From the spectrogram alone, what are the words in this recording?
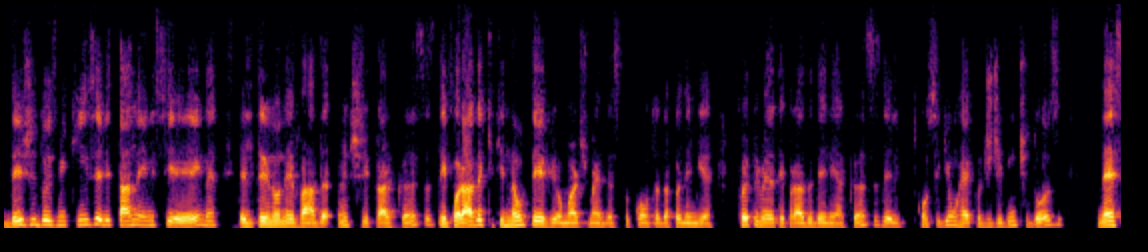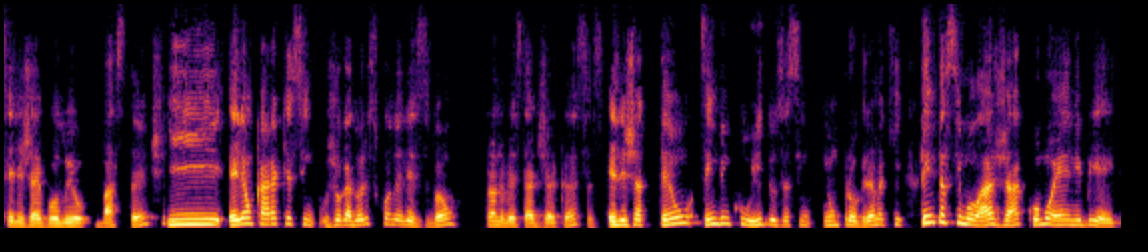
Desde 2015, ele tá na NCAA, né? Ele treinou Nevada antes de ir para Arkansas. Temporada que, que não teve o March Madness por conta da pandemia. Foi a primeira temporada dele em Arkansas. Ele conseguiu um recorde de 20-12 Nessa ele já evoluiu bastante. E ele é um cara que, assim, os jogadores, quando eles vão para a Universidade de Arkansas, eles já estão sendo incluídos assim em um programa que tenta simular já como é a NBA.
